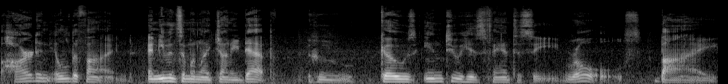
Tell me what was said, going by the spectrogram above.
hard and ill defined. And even someone like Johnny Depp, who goes into his fantasy roles by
